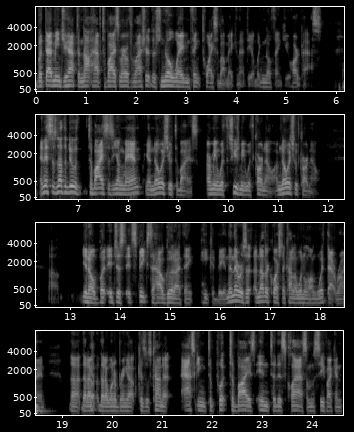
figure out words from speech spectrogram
but that means you have to not have Tobias Merrill from last year. There's no way I even think twice about making that deal. like no, thank you, hard pass. And this has nothing to do with Tobias as a young man. I got no issue with Tobias. I mean, with excuse me, with Carnell. I'm no issue with Carnell. Um, you know, but it just it speaks to how good I think he could be. And then there was a, another question that kind of went along with that, Ryan, uh, that I Yep. that I want to bring up because it was kind of asking to put Tobias into this class. I'm going to see if I can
